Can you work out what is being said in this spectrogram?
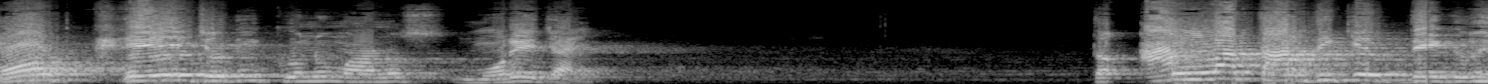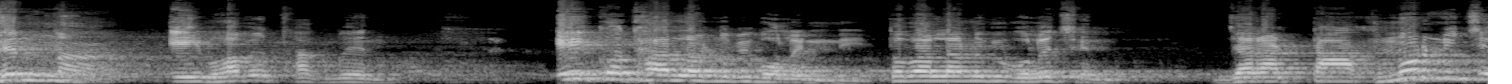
মদ খেয়ে যদি কোনো মানুষ মরে যায়, তো আল্লাহ তার দিকে দেখবেন না, এইভাবে থাকবেন। এই কথা আল্লাহ নবী বলেননি। তবে আল্লাহ নবী বলেছেন যারা টাকনোর নিচে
